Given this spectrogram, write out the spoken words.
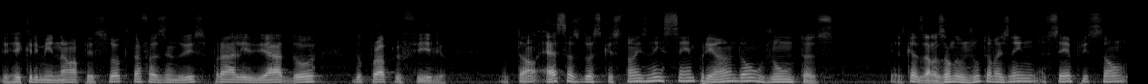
recriminar uma pessoa que está fazendo isso para aliviar a dor do próprio filho? Então, essas duas questões nem sempre andam juntas. Quer dizer, elas andam juntas, mas nem sempre são,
